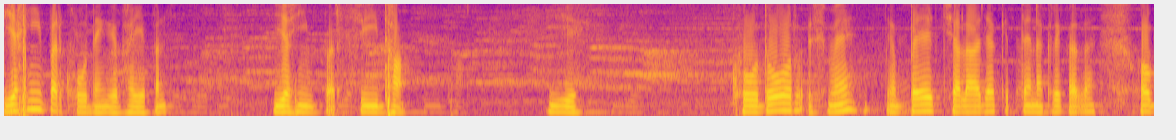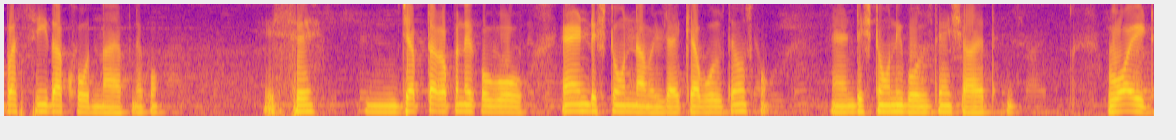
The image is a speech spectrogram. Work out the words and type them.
यहीं पर खो देंगे भाई अपन। यहीं पर सीधा। ये खोदो और इसमें पे चला जा, कितने नखरे कर रहा है। और बस सीधा खोदना है अपने को। इससे जब तक अपने को वो एंड स्टोन ना मिल जाए, क्या बोलते हैं उसको? एंड स्टोन ही बोलते हैं शायद। वॉइड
